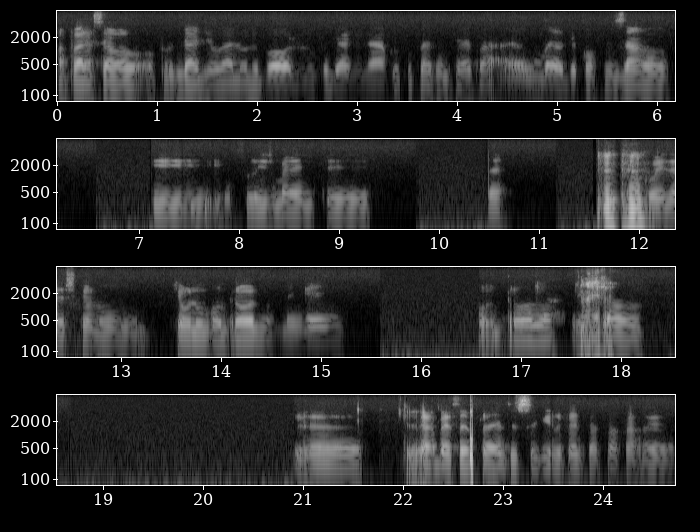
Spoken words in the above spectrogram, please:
apareceu a oportunidade de jogar no voleibol, não podia jogar, fui para o Ntepa. É um meio de confusão e, infelizmente, Uhum. coisas que eu não que eu não controlo, ninguém controla. Ah. Então Que- cabeça em frente, seguir em frente com a sua carreira.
